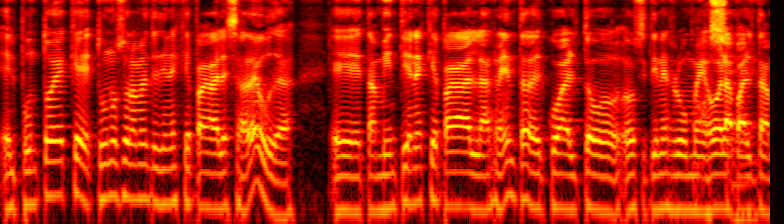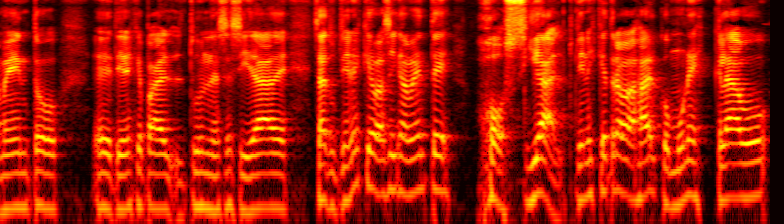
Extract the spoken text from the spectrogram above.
el punto es que tú no solamente tienes que pagar esa deuda, eh, también tienes que pagar la renta del cuarto o si tienes room oh, o el apartamento, eh, tienes que pagar tus necesidades, o sea, tú tienes que básicamente tú tienes que trabajar como un esclavo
